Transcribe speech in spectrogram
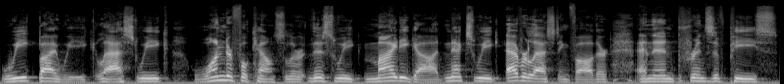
week by week. Last week, wonderful counselor. This week, mighty God. Next week, everlasting Father. And then Prince of Peace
